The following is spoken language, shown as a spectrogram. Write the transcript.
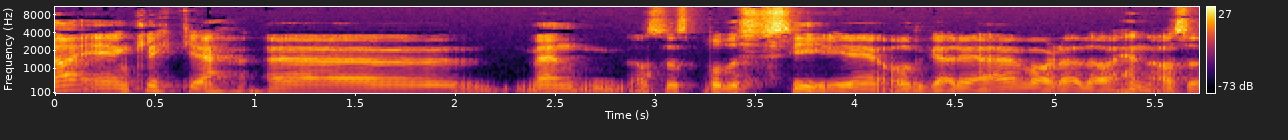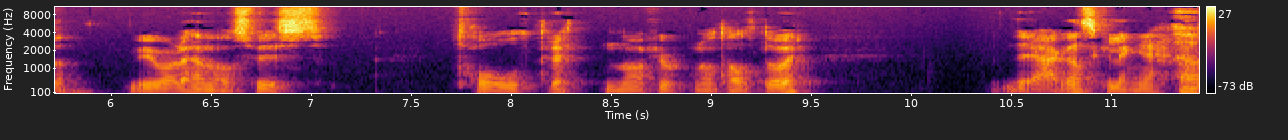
Nei, egentlig ikke. Uh, men altså, både Siri, Oddgeir og jeg var der da altså, Vi var der henholdsvis 12, 13 og 14 og et halvt år. Det er ganske lenge. Ja,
